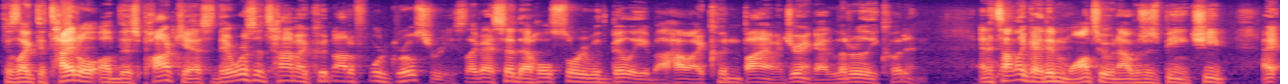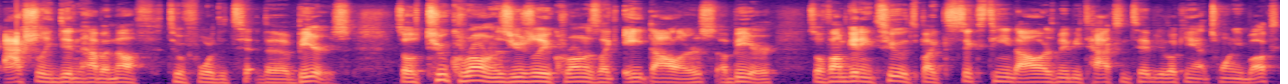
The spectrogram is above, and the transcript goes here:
Because, like the title of this podcast, there was a time I could not afford groceries. Like I said, that whole story with Billy about how I couldn't buy him a drink. I literally couldn't. And it's not like I didn't want to and I was just being cheap. I actually didn't have enough to afford the, t- the beers. So, two Coronas, usually a Corona is like $8 a beer. So if I'm getting two, it's like $16, maybe tax and tip, you're looking at 20 bucks.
